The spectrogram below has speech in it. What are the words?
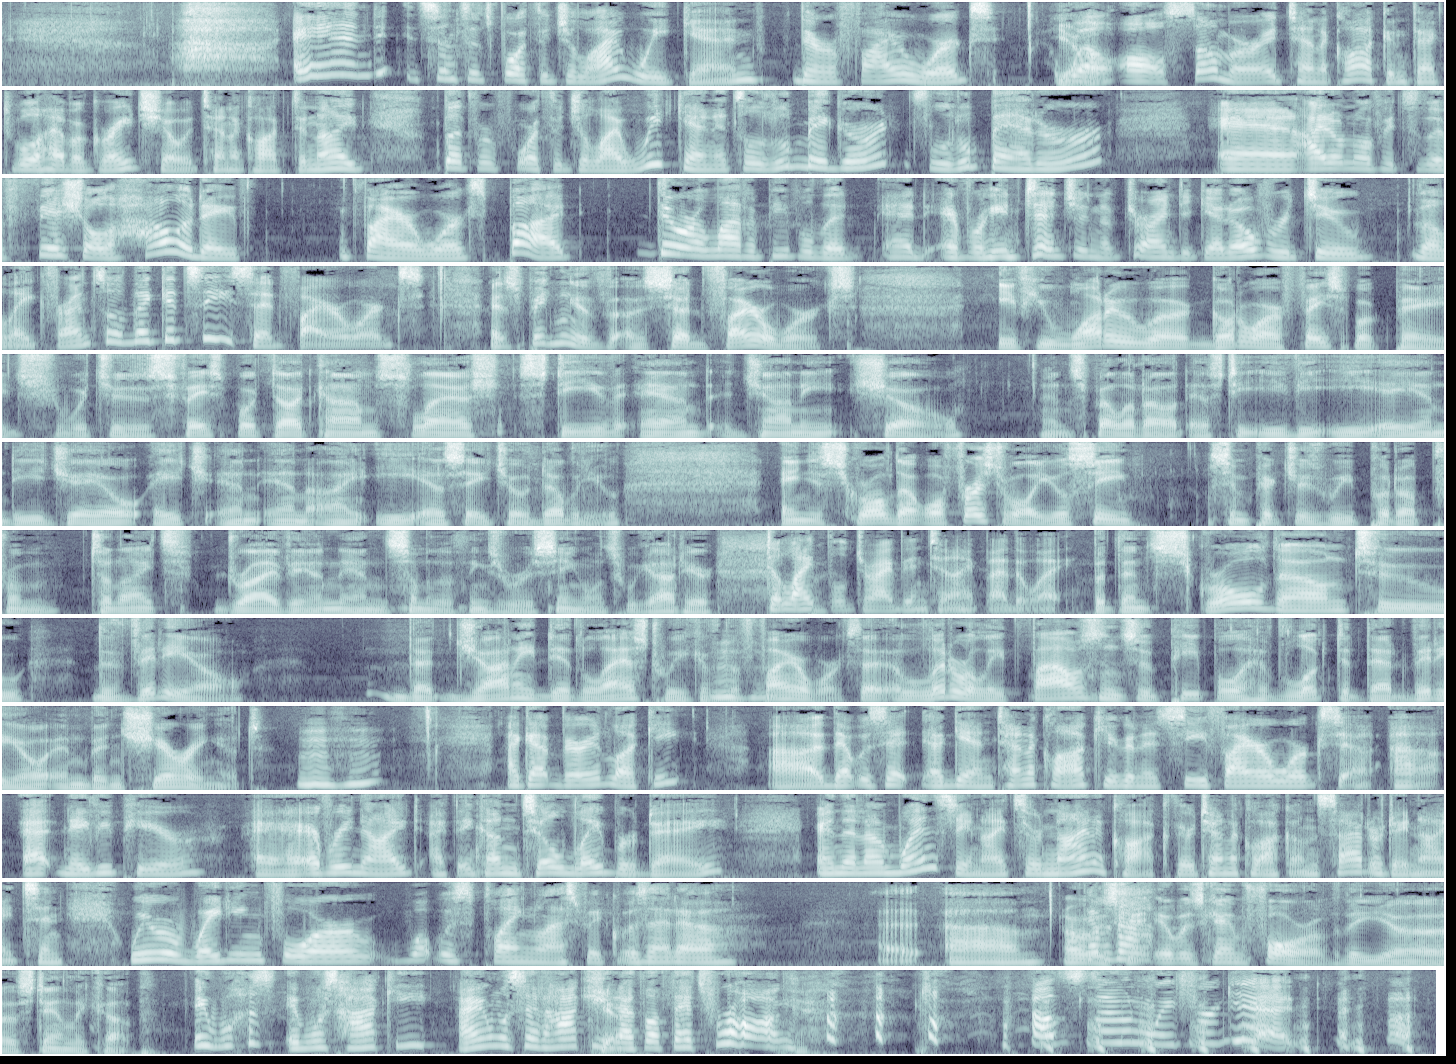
And since it's 4th of July weekend, there are fireworks. Yeah. Well, all summer at 10 o'clock. In fact, we'll have a great show at 10 o'clock tonight. But for 4th of July weekend, it's a little bigger, it's a little better. And I don't know if it's the official holiday fireworks, but there were a lot of people that had every intention of trying to get over to the lakefront so they could see said fireworks. And speaking of uh, said fireworks, if you want to uh, go to our Facebook page, which is facebook.com slash Steve and Johnnie Show, and spell it out S T E V E A N D J O H N N I E S H O W, and you scroll down. Well, first of all, you'll see some pictures we put up from tonight's drive-in and some of the things we were seeing once we got here. Delightful drive in tonight, by the way. But then scroll down to the video that Johnnie did last week of the fireworks. Uh, literally, thousands of people have looked at that video and been sharing it. I got very lucky. Uh, that was at again ten o'clock. You're going to see fireworks uh, uh, at Navy Pier every night. I think until Labor Day, and then on Wednesday nights they're nine o'clock. They're ten o'clock on Saturday nights. And we were waiting for what was playing last week. Was that a? a um, Oh, it was, a- ga- it was Game Four of the uh, Stanley Cup. it was it was hockey. I almost said hockey, and I thought that's wrong. How soon we forget.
